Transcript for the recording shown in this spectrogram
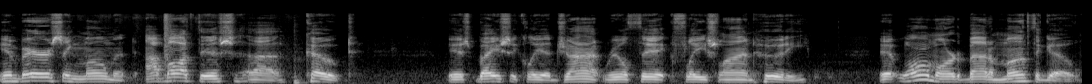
embarrassing moment. I bought this uh, coat. It's basically a giant, real thick, fleece lined hoodie at Walmart about a month ago.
